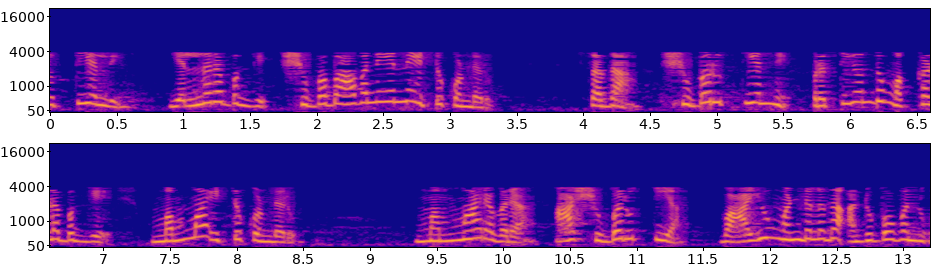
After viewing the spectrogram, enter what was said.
ವೃತ್ತಿಯಲ್ಲಿ ಎಲ್ಲರ ಬಗ್ಗೆ ಶುಭ ಭಾವನೆಯನ್ನೇ ಇಟ್ಟುಕೊಂಡರು. ಸದಾ ಶುಭ ವೃತ್ತಿಯನ್ನೇ ಪ್ರತಿಯೊಂದು ಮಕ್ಕಳ ಬಗ್ಗೆ ಮಮ್ಮ ಇಟ್ಟುಕೊಂಡರು. ಮಮ್ಮಾರವರ ಆ ಶುಭ ವೃತ್ತಿಯ ವಾಯುಮಂಡಲದ ಅನುಭವವನ್ನು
